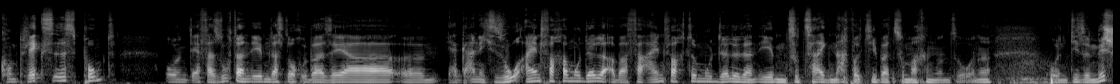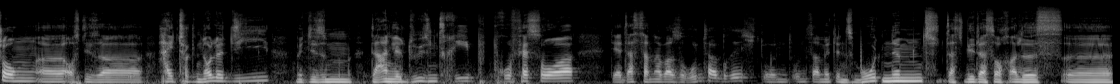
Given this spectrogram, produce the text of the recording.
komplex ist, Punkt. Und der versucht dann eben, das doch über sehr, ähm, ja gar nicht so einfache Modelle, aber vereinfachte Modelle dann eben zu zeigen, nachvollziehbar zu machen und so. Ne? Und diese Mischung äh, aus dieser High Technology mit diesem Daniel Düsentrieb-Professor, der das dann aber so runterbricht und uns damit ins Boot nimmt, dass wir das auch alles äh,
